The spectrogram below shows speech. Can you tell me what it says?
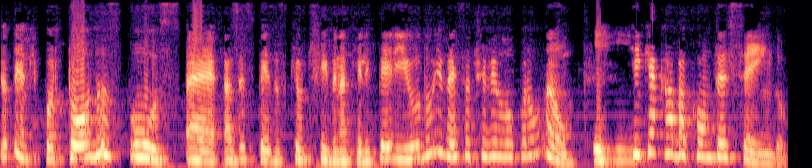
eu tenho que pôr todas é, as despesas que eu tive naquele período e ver se eu tive lucro ou não. Uhum. O que, que acaba acontecendo?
